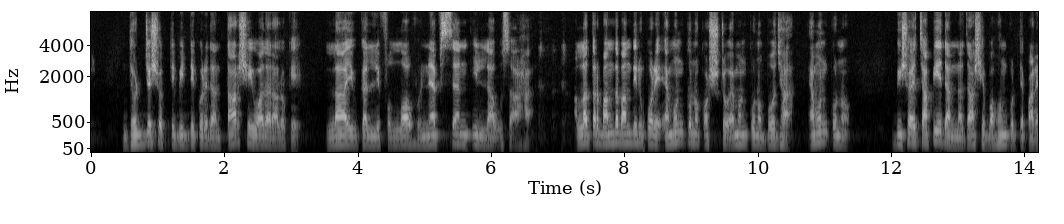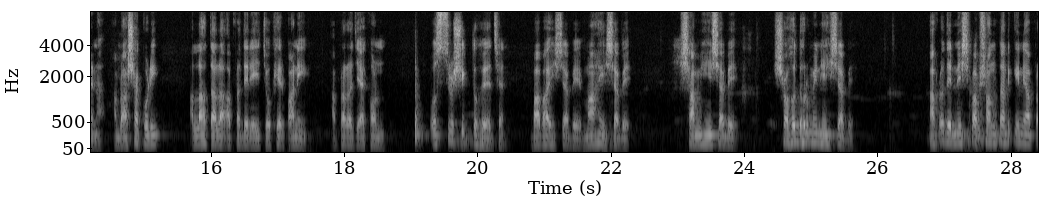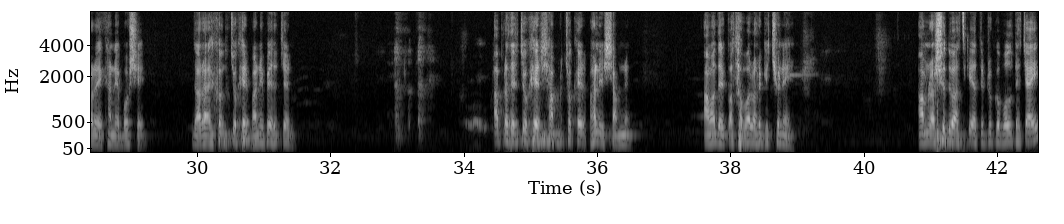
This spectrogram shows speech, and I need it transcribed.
ধৈর্য শক্তি বৃদ্ধি করে দেন, তার সেই ওয়াদার আলোকে। লা নাফসান ইল্লা উসাহা আল্লাহ তার বান্দাবান্দির উপরে এমন কোনো কষ্ট, এমন কোনো বোঝা, এমন কোনো বিষয়ে চাপিয়ে দেন না যা সে বহন করতে পারে না। আমরা আশা করি আল্লাহ তালা আপনাদের এই চোখের পানি আপনারা যে এখন অশ্রুসিক্ত হয়েছেন, বাবা হিসাবে, মা হিসাবে, স্বামী হিসাবে, সহধর্মিনী হিসাবে, আপনাদের নিষ্পাপ সন্তানকে নিয়ে আপনারা এখানে বসে, যারা এখন চোখের পানি ফেলছেন, আপনাদের চোখের সামনে চোখের পানির সামনে আমাদের কথা বলার কিছু নেই। আমরা শুধু আজকে এতটুকু বলতে চাই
